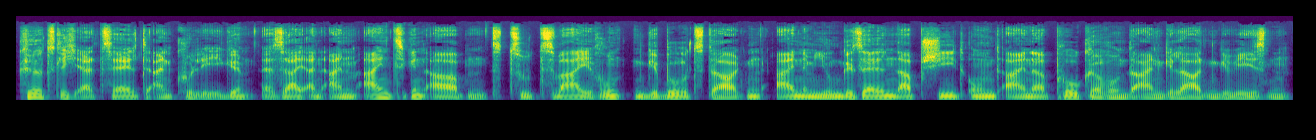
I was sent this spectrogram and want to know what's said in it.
Kürzlich erzählte ein Kollege, er sei an einem einzigen Abend zu zwei runden Geburtstagen, einem Junggesellenabschied und einer Pokerrunde eingeladen gewesen.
